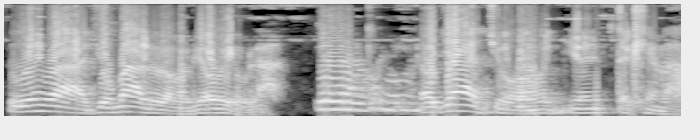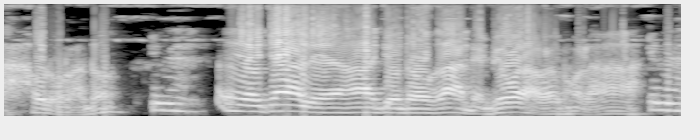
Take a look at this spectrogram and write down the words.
သူမိန်းမကြုံမလို့တော့မပြောပြီဘူးလားဒီမှာဗျာယောက်ျားကြုံကျွန်းတခင်လားဟုတ်တော့လားနော်ဒီမှာအဲယောက်ျားလည်းဟာကြုံတော်ကလည်းပြောတာပဲမဟုတ်လားဒီမှာ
